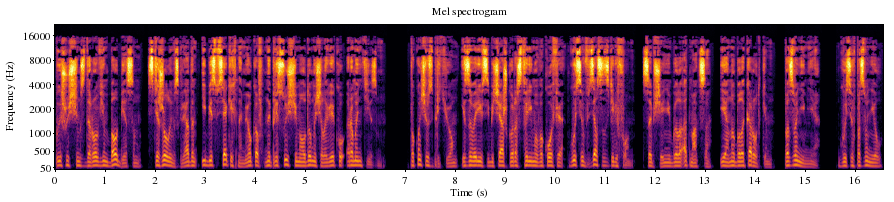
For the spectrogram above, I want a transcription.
пышущим здоровьем балбесом, с тяжелым взглядом и без всяких намеков на присущий молодому человеку романтизм. Покончив с бритьем и заварив себе чашку растворимого кофе, Гусев взялся за телефон. Сообщение было от Макса, и оно было коротким. «Позвони мне». Гусев позвонил.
